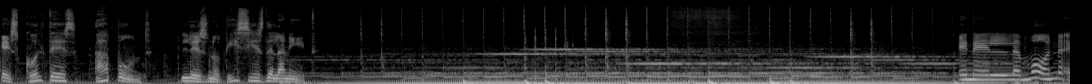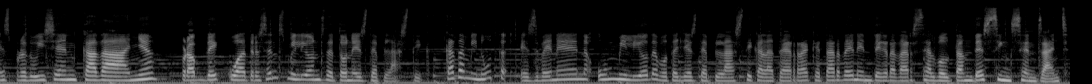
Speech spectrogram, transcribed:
Escoltes a punt, les notícies de la nit. En el món es produeixen cada any prop de 400 milions de tones de plàstic. Cada minut es venen un milió de botelles de plàstic a la Terra que tarden en degradar-se al voltant de 500 anys.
